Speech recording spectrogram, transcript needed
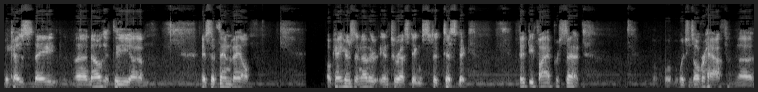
because they uh, know that the um, it's a thin veil. Okay, here's another interesting statistic. 55% which is over half, uh,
